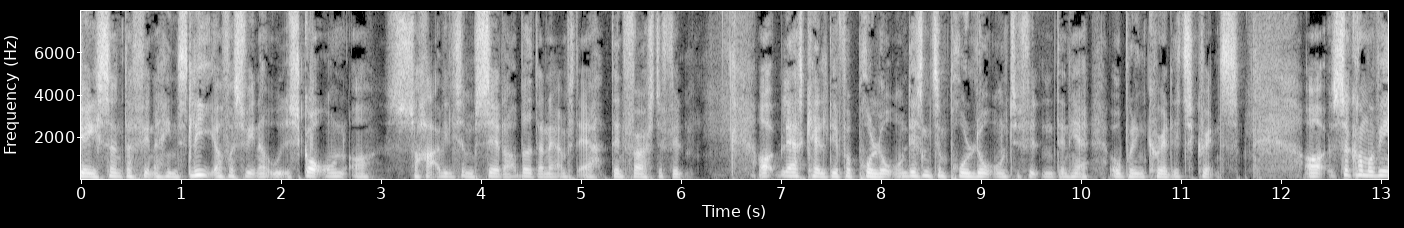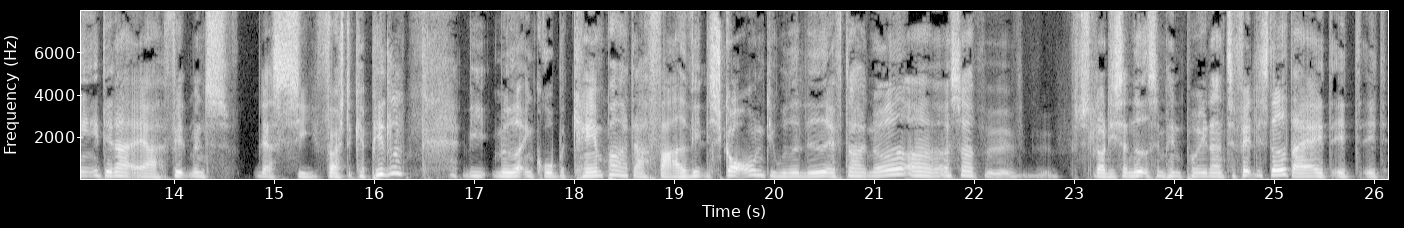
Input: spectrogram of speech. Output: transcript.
Jason, der finder hendes lig og forsvinder ud i skoven, og så har vi ligesom setup'et, der nærmest er den første film. Og lad os kalde det for prologen. Det er sådan som prologen til filmen, den her opening credit sekvens. Og så kommer vi ind i det, der er filmens lad os sige, første kapitel. Vi møder en gruppe camper, der er faret vildt i skoven. De er ude og lede efter noget, og, og så øh, slår de sig ned simpelthen på et eller andet tilfældigt sted. Der er et, et, et,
